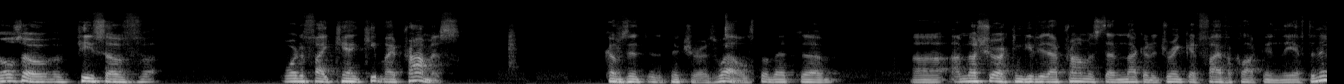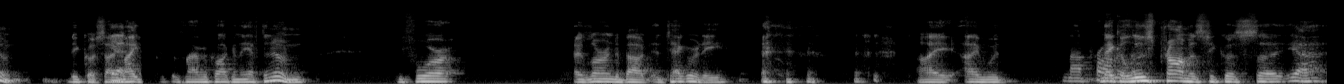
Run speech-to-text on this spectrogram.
also a piece of uh, what if I can't keep my promise? Comes into the picture as well, so that um, uh, I'm not sure I can give you that promise that I'm not going to drink at five o'clock in the afternoon because I Yeah. might drink at five o'clock in the afternoon before I learned about integrity, I I would Not make a loose promise because uh, yeah,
